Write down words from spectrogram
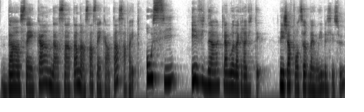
dans 50, dans 100 ans, dans 150 ans, ça va être aussi évident que la loi de la gravité. Les gens vont dire, ben oui, ben c'est sûr.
